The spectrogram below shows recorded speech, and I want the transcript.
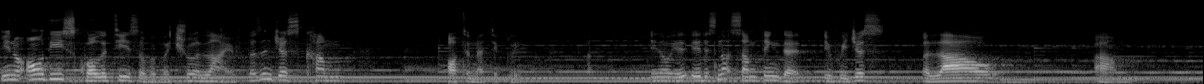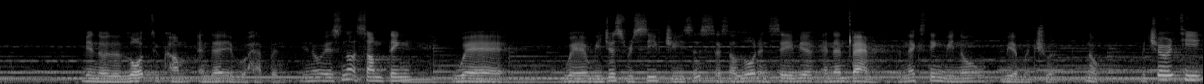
you know, all these qualities of a mature life doesn't just come automatically. You know, it, it is not something that if we just allow um, you know, the Lord to come and then it will happen. You know, it's not something where, where we just receive Jesus as our Lord and Savior and then bam, the next thing we know, we are mature. No, maturity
